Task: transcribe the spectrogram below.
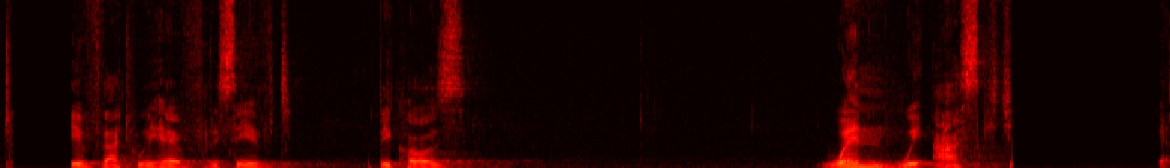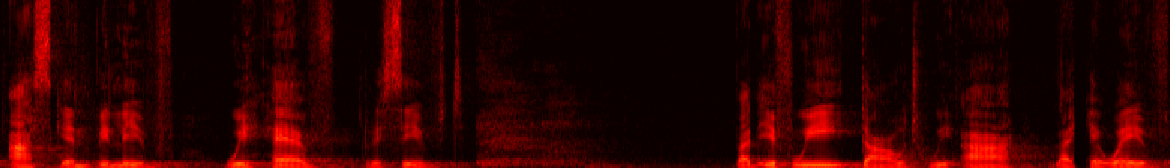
to give that we have received because when we ask, we ask and believe, we have received. But if we doubt, we are like a wave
